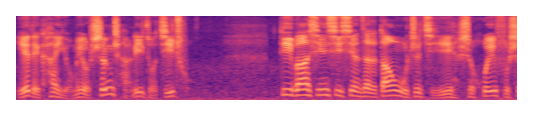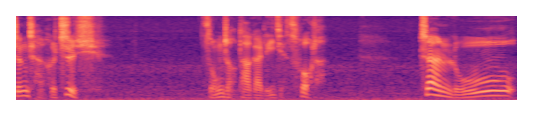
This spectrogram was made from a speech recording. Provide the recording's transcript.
也得看有没有生产力做基础。第八星系现在的当务之急是恢复生产和秩序。总长大概理解错了，战炉，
